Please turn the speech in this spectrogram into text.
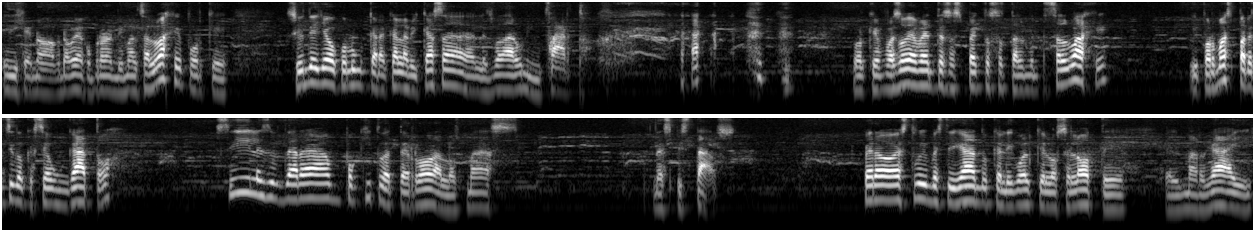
Y dije, no, no voy a comprar un animal salvaje porque si un día llego con un caracal a mi casa les va a dar un infarto. porque pues obviamente su aspecto es totalmente salvaje. Y por más parecido que sea un gato, sí les dará un poquito de terror a los más despistados. Pero estuve investigando que al igual que el ocelote, el margay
